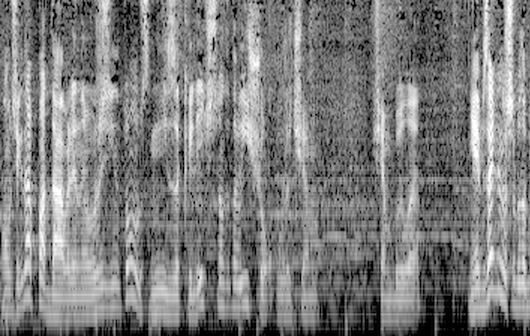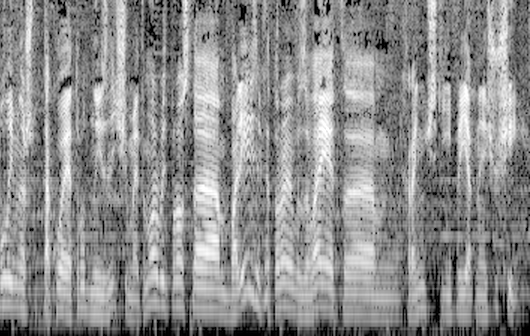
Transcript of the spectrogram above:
Он всегда подавлен, его жизненный тонус низок, и лечится он от этого еще хуже, чем, чем было. Не обязательно, чтобы это было именно что-то такое трудноизлечимое. Это может быть просто болезнь, которая вызывает э, хронически неприятные ощущения.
